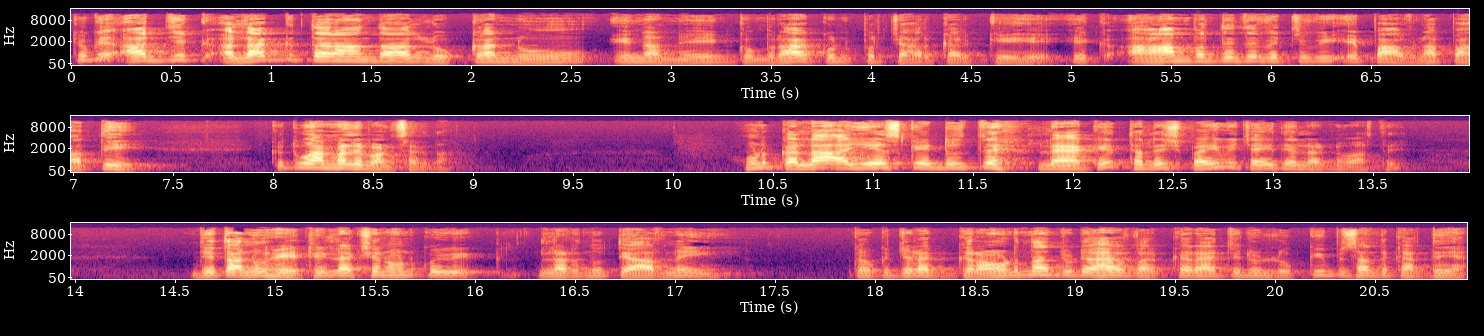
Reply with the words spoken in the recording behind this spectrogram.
ਕਿਉਂਕਿ ਅੱਜ ਇੱਕ ਅਲੱਗ ਤਰ੍ਹਾਂ ਦਾ ਲੋਕਾਂ ਨੂੰ ਇਹਨਾਂ ਨੇ ਗੁੰਮਰਾਹਕੁਨ ਪ੍ਰਚਾਰ ਕਰਕੇ ਇੱਕ ਆਮ ਬੰਦੇ ਦੇ ਵਿੱਚ ਵੀ ਇਹ ਭਾਵਨਾ ਪਾਤੀ ਕਿ ਤੂੰ ਐਮਐਲਏ ਬਣ ਸਕਦਾ। ਹੁਣ ਕੱਲਾ ਆਈਏਐਸ ਕੇਡਰ ਤੇ ਲੈ ਕੇ ਥੱਲੇ ਸਿਪਾਹੀ ਵੀ ਚਾਹੀਦੇ ਲੜਨ ਵਾਸਤੇ। ਜੇ ਤੁਹਾਨੂੰ ਹੇਠ ਇਲੈਕਸ਼ਨ ਹੁਣ ਕੋਈ ਲੜਨ ਨੂੰ ਤਿਆਰ ਨਹੀਂ ਕਿਉਂਕਿ ਜਿਹੜਾ ਗਰਾਊਂਡ ਨਾਲ ਜੁੜਿਆ ਹੋਇਆ ਵਰਕਰ ਹੈ ਜਿਹਨੂੰ ਲੋਕੀ ਪਸੰਦ ਕਰਦੇ ਆ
